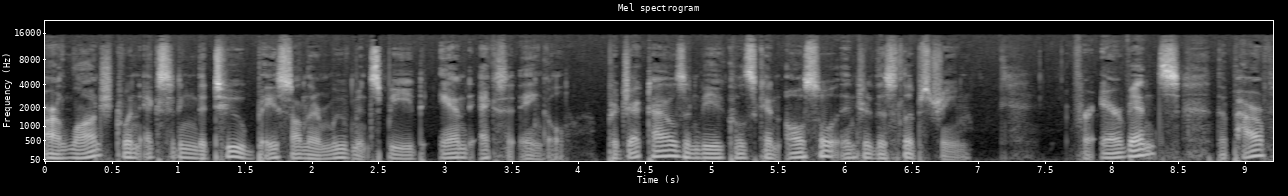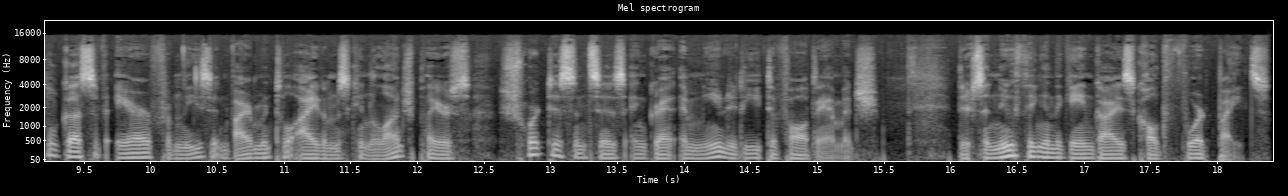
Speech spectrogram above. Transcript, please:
are launched when exiting the tube based on their movement speed and exit angle. Projectiles and vehicles can also enter the slipstream. For air vents, the powerful gusts of air from these environmental items can launch players short distances and grant immunity to fall damage. There's a new thing in the game, guys, called Fort Bytes.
